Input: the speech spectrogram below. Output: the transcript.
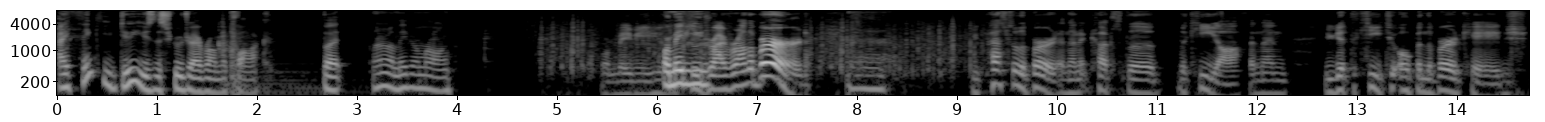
i think you do use the screwdriver on the clock but i don't know maybe i'm wrong Or maybe you use Or the maybe you- screwdriver on the bird. You pester the bird, and then it cuts the the key off, and then you get the key to open the bird cage.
